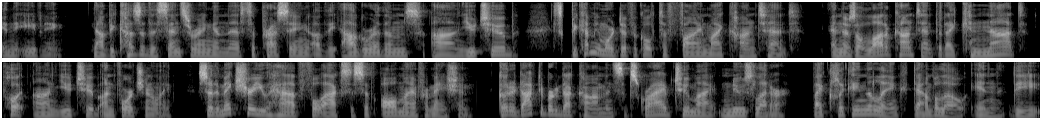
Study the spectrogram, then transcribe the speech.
in the evening. Now, because of the censoring and the suppressing of the algorithms on YouTube, it's becoming more difficult to find my content. And there's a lot of content that I cannot put on YouTube, unfortunately. So, to make sure you have full access of all my information, go to drberg.com and subscribe to my newsletter by clicking the link down below in the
